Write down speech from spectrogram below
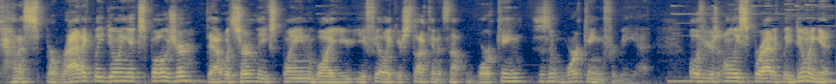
kind of sporadically doing exposure, that would certainly explain why you, you feel like you're stuck and it's not working. This isn't working for me yet. Well, if you're only sporadically doing it,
